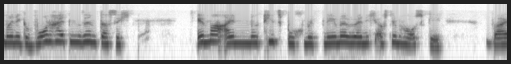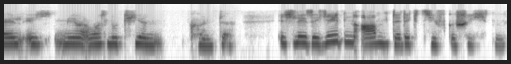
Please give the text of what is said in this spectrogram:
Meine Gewohnheiten sind, dass ich immer ein Notizbuch mitnehme, wenn ich aus dem Haus gehe, weil ich mir was notieren könnte. Ich lese jeden Abend Detektivgeschichten.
